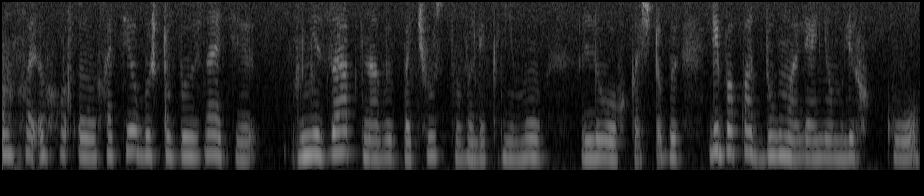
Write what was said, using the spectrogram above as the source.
Он э, хотел бы, чтобы, знаете, внезапно вы почувствовали к нему легкость, чтобы либо подумали о нем легко,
